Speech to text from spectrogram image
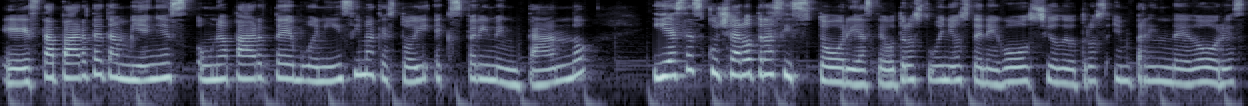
Esta parte también es una parte buenísima que estoy experimentando y es escuchar otras historias de otros dueños de negocio, de otros emprendedores,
